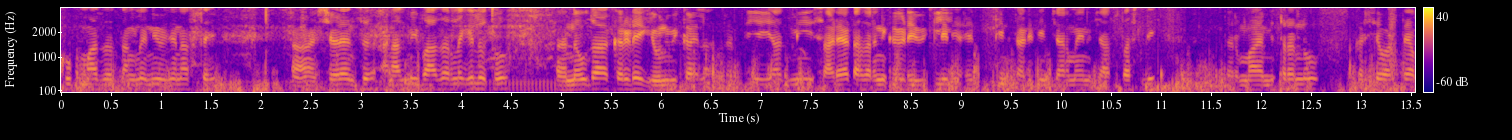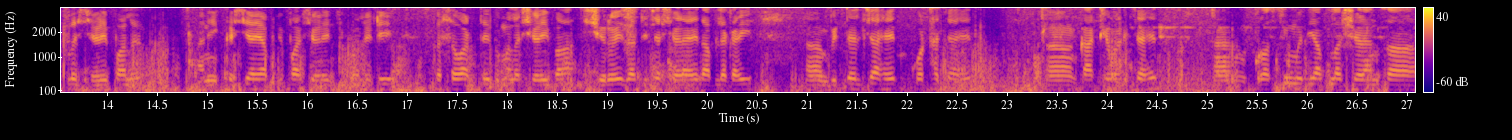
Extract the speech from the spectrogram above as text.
खूप माझं चांगलं नियोजन असतं आहे शेळ्यांचं. आणि आज मी बाजारला गेलो होतो नऊ दहा करडे घेऊन विकायला. तर ती आज मी साडेआठ हजारांनी करडे विकलेली आहेत. तीन साडेतीन चार महिन्याच्या आसपासली. तर मा मित्रांनो कसे वाटते आपलं शेळीपालन आणि कशी आहे आपली पा शेळ्यांची क्वालिटी कसं वाटतंय तुम्हाला शेळी पा? शिरोई जातीच्या शेळ्या आहेत आपल्या काही. बिट्टलच्या आहेत कोठाच्या आहेत. काठेवाडीचे आहेत. क्रॉसिंगमध्ये आपला शेळ्यांचा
